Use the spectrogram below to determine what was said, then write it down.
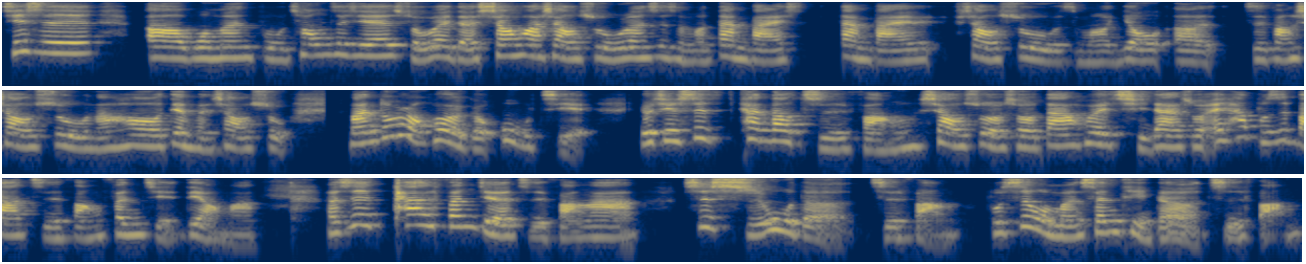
其实呃，我们补充这些所谓的消化酵素，无论是什么蛋白蛋白酵素、什么油呃脂肪酵素，然后淀粉酵素，蛮多人会有个误解，尤其是看到脂肪酵素的时候，大家会期待说，哎，它不是把脂肪分解掉吗？可是它分解的脂肪啊。是食物的脂肪，不是我们身体的脂肪，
